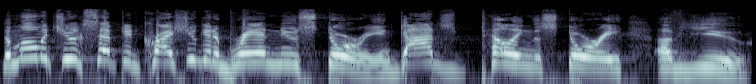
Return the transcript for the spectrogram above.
The moment you accepted Christ, you get a brand new story, and God's telling the story of you.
